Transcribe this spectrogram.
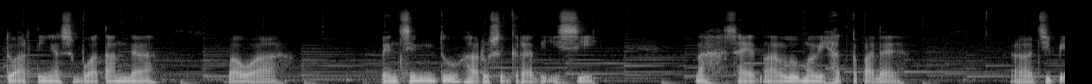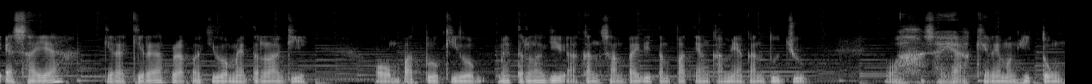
Itu artinya sebuah tanda bahwa bensin itu harus segera diisi. Nah, saya lalu melihat kepada eh, GPS saya kira-kira berapa kilometer lagi. Oh, 40 kilometer lagi akan sampai di tempat yang kami akan tuju. Wah, saya akhirnya menghitung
